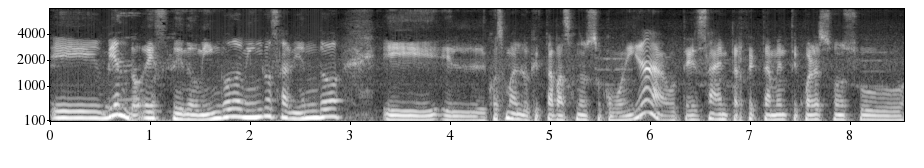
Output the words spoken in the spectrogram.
eh, viendo, es de domingo a domingo sabiendo eh, el, cosa lo que está pasando en su comunidad. Ustedes saben perfectamente cuáles son su,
